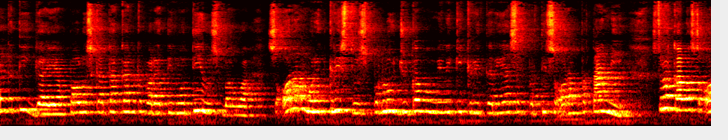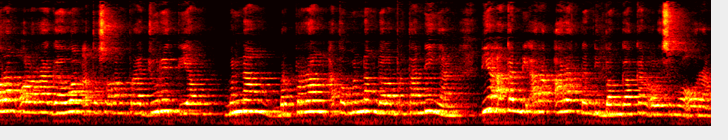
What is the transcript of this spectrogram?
yang ketiga yang Paulus katakan kepada Timotius bahwa seorang murid Kristus perlu juga memiliki kriteria seperti seorang petani. Setelah kalau seorang olahragawan atau seorang prajurit yang menang berperang atau menang dalam pertandingan, dia akan diarak-arak dan dibanggakan oleh semua orang.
